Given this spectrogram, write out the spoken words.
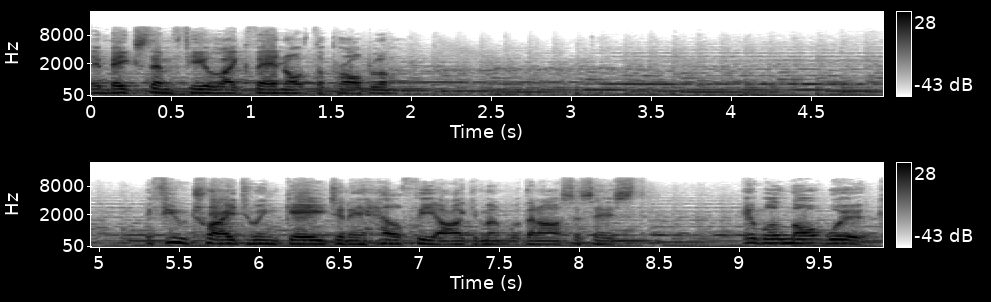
It makes them feel like they're not the problem. If you try to engage in a healthy argument with a narcissist, it will not work.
